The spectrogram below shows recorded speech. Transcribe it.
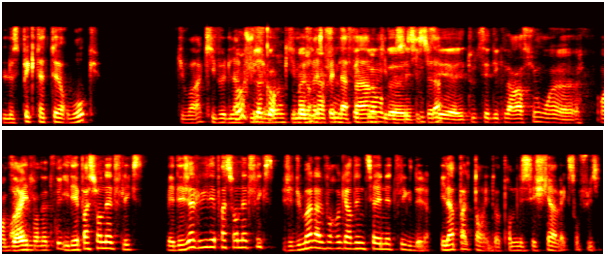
le spectateur woke, tu vois, qui veut de l'inclusion, qui veut le respect de la femme, qui veut ceci, et cela. Et toutes ces déclarations euh, en direct sur Netflix. Il n'est pas sur Netflix. Mais déjà, lui, il n'est pas sur Netflix. J'ai du mal à le voir regarder une série Netflix déjà. Il n'a pas le temps. Il doit promener ses chiens avec son fusil.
